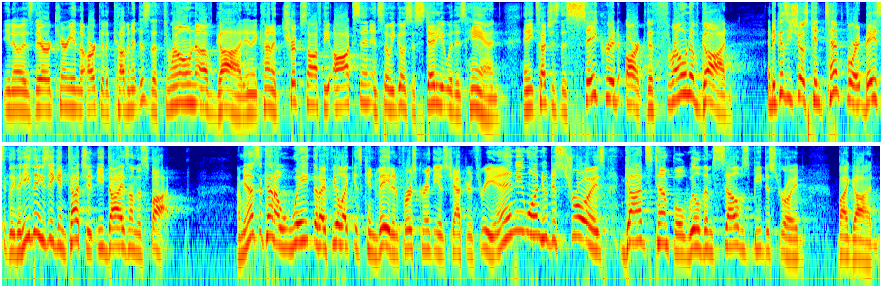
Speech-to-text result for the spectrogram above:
you know, is there carrying the Ark of the Covenant. This is the throne of God, and it kind of trips off the oxen, and so he goes to steady it with his hand, and he touches the sacred Ark, the throne of God. And because he shows contempt for it, basically, that he thinks he can touch it, he dies on the spot. I mean, that's the kind of weight that I feel like is conveyed in 1 Corinthians chapter 3. Anyone who destroys God's temple will themselves be destroyed by God.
